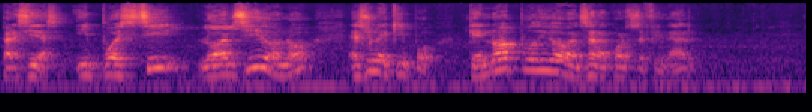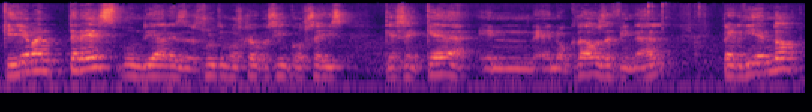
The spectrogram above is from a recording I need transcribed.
parecidas. Y pues sí, lo han sido, ¿no? Es un equipo que no ha podido avanzar a cuartos de final, que llevan tres mundiales de los últimos, creo que cinco o seis, que se queda en, en octavos de final, perdiendo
